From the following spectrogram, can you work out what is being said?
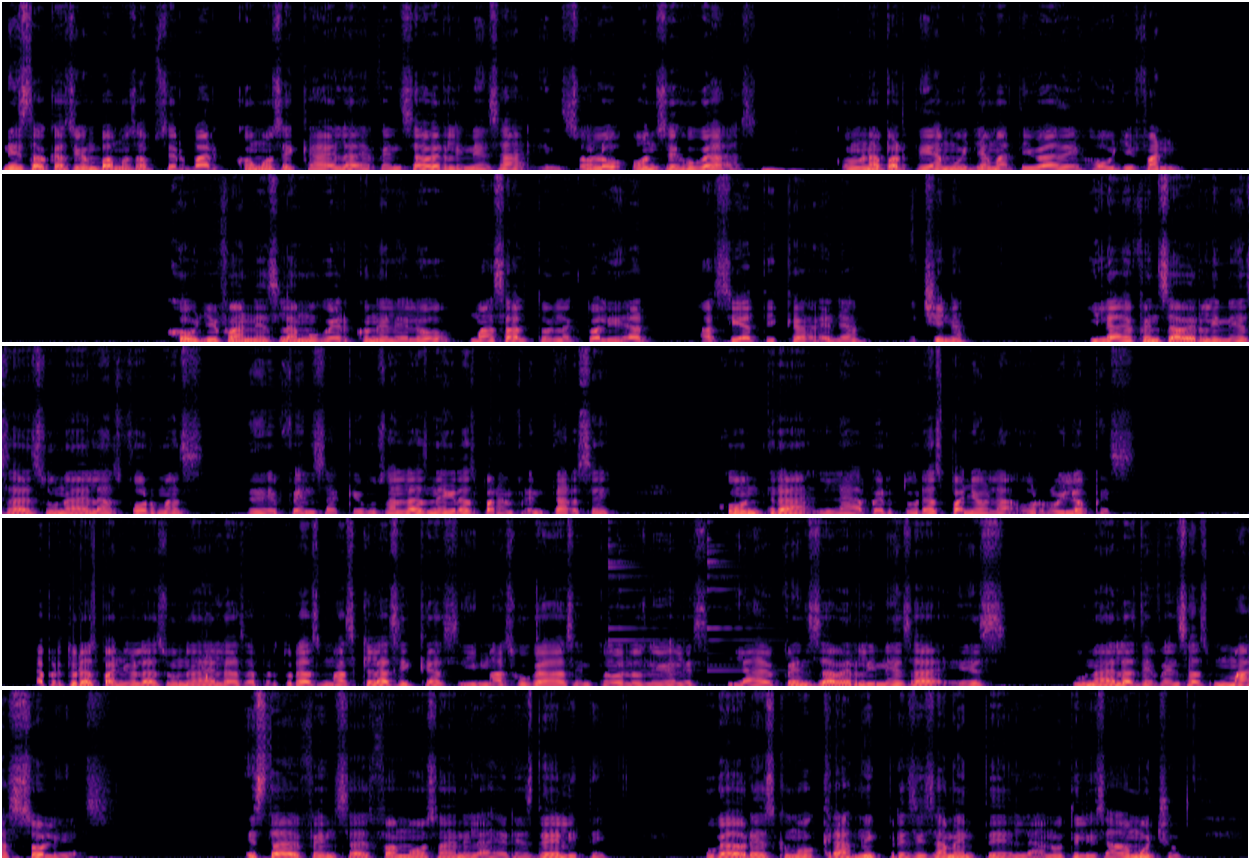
En esta ocasión vamos a observar cómo se cae la defensa berlinesa en solo 11 jugadas, con una partida muy llamativa de Hou Fan. Hou Fan es la mujer con el elo más alto en la actualidad, asiática ella, de China, y la defensa berlinesa es una de las formas de defensa que usan las negras para enfrentarse contra la apertura española o Rui López. La apertura española es una de las aperturas más clásicas y más jugadas en todos los niveles. La defensa berlinesa es una de las defensas más sólidas. Esta defensa es famosa en el ajedrez de élite. Jugadores como Kravnik precisamente la han utilizado mucho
